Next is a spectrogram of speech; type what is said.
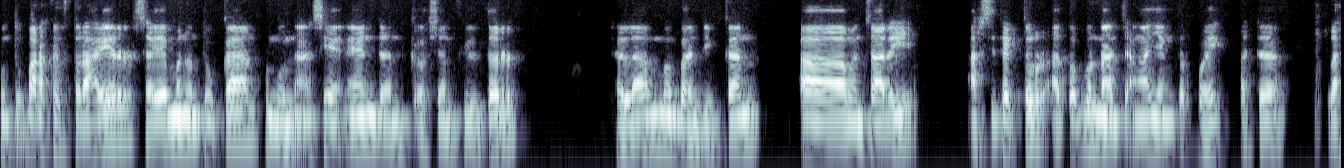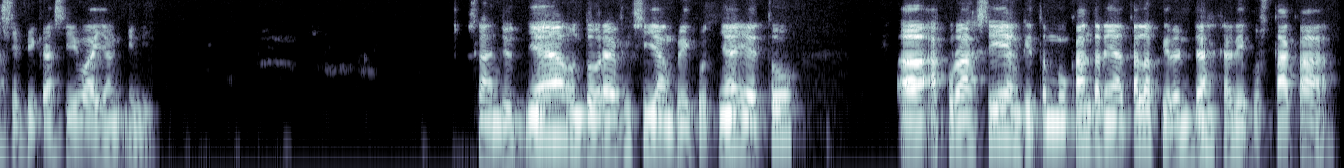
untuk paragraf terakhir, saya menentukan penggunaan CNN dan Gaussian filter dalam membandingkan uh, mencari arsitektur ataupun rancangan yang terbaik pada klasifikasi wayang ini. Selanjutnya untuk revisi yang berikutnya yaitu uh, akurasi yang ditemukan ternyata lebih rendah dari pustaka.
